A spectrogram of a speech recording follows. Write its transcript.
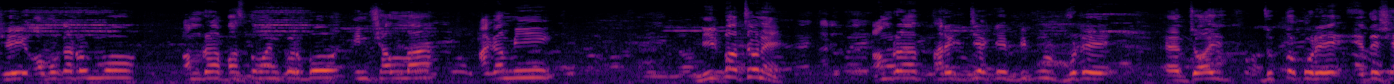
সেই অবকাঠামো আমরা বাস্তবায়ন করব ইনশাল্লাহ আগামী নির্বাচনে আমরা তারেক জিয়াকে বিপুল ভোটে জয় যুক্ত করে এদেশে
